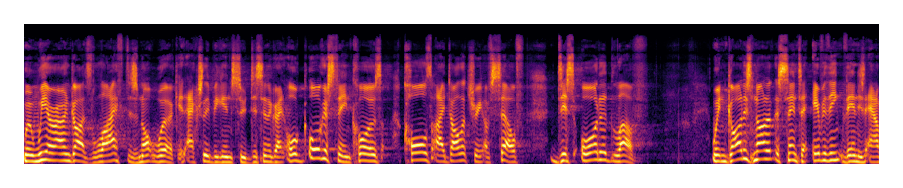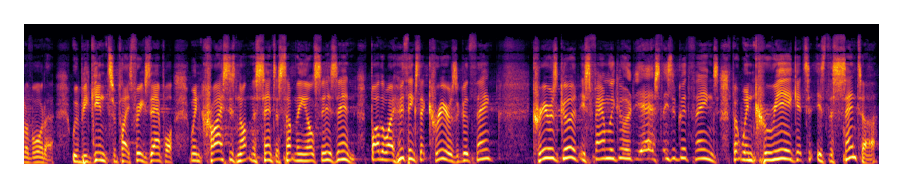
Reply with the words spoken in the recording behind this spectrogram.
When we are our own gods, life does not work. It actually begins to disintegrate. Augustine calls, calls idolatry of self disordered love. When God is not at the center, everything then is out of order. We begin to place. For example, when Christ is not in the center, something else is in. By the way, who thinks that career is a good thing? Career is good. Is family good? Yes, these are good things. But when career gets is the center,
